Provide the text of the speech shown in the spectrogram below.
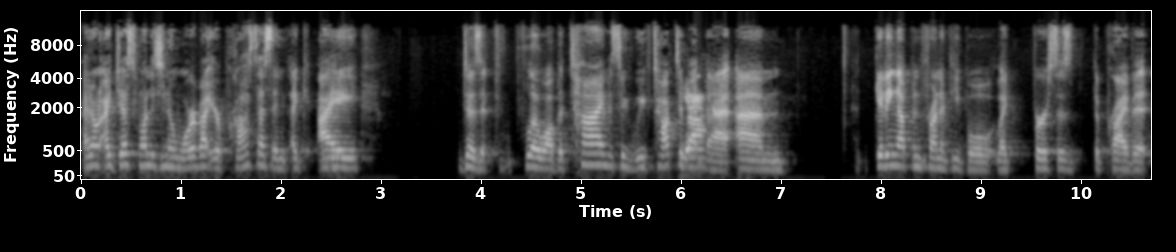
I don't I just wanted to know more about your process and like mm-hmm. I does it flow all the time? So we've talked about that. Um getting up in front of people like versus the private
